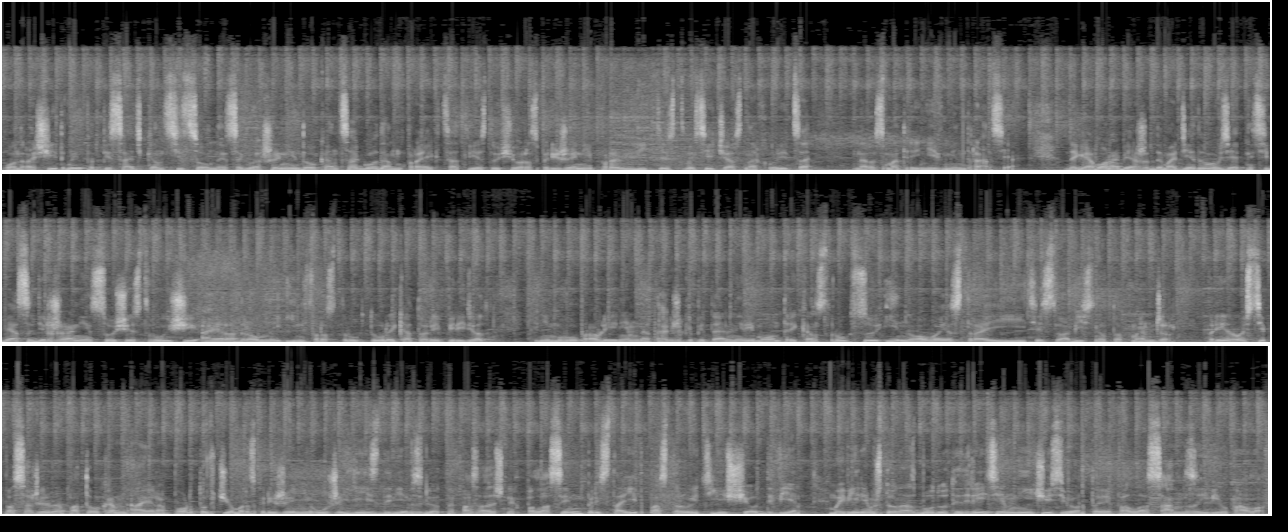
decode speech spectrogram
Он рассчитывает подписать конституционное соглашение до конца года. Проект соответствующего распоряжения правительства сейчас находится на рассмотрении в Минтрансе. Договор обяжет Домодедово взять на себя содержание существующей аэродромной инфраструктуры, которая перейдет к нему в управление, а также капитальный ремонт, реконструкцию и новое строительство, объяснил топ-менеджер. При росте пассажиропотока аэропорту, в чем распоряжении уже есть две взлетно-посадочных полосы, предстоит построить еще две. Мы верим, что у нас будут и третья, и четвертая полоса, заявил Павлов.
